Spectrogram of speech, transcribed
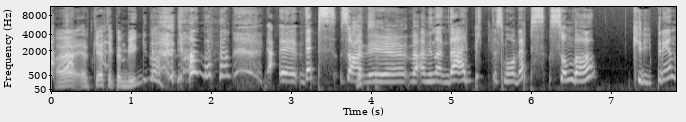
Eh, Jeg ikke, jeg tipper mygg, da. Ja, eh, veps, så er vi, er vi nærme. Det er bitte små veps som da kryper inn,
